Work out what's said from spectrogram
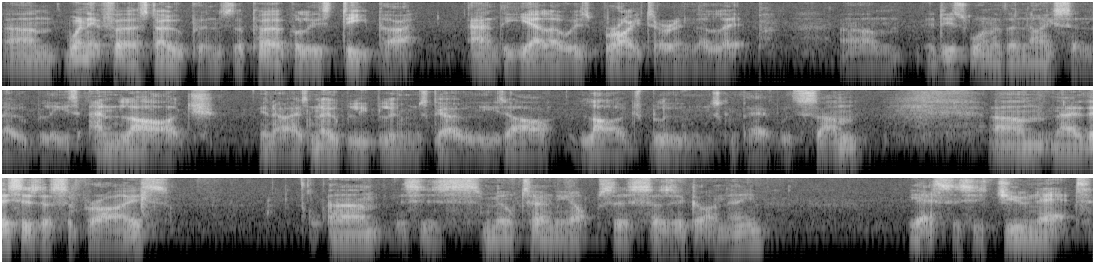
Um, when it first opens, the purple is deeper and the yellow is brighter in the lip. Um, it is one of the nicer nobiles and large. You know, as nobile blooms go, these are large blooms compared with some. Um, now, this is a surprise. Um, this is Miltoniopsis. Has it got a name? Yes, this is Junette.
